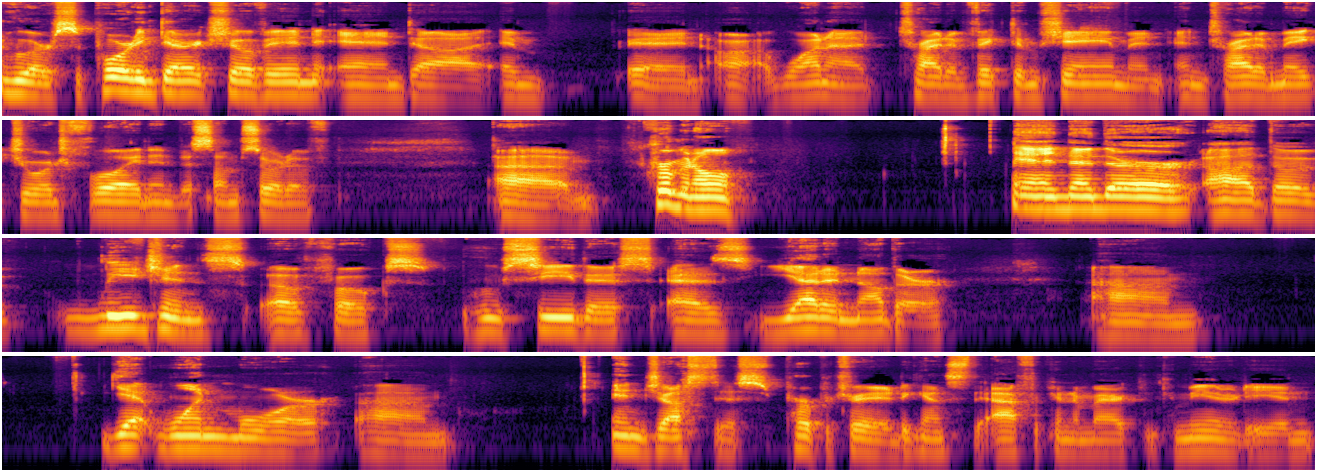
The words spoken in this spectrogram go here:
who are supporting Derek Chauvin and uh, and and uh, want to try to victim shame and, and try to make George Floyd into some sort of um, criminal. And then there are uh, the legions of folks who see this as yet another, um, yet one more um, injustice perpetrated against the African American community. And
